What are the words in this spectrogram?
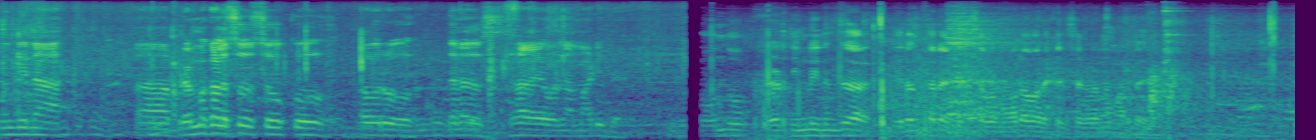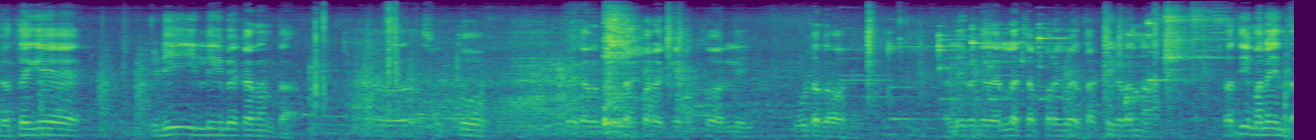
ಮುಂದಿನ ಬ್ರಹ್ಮಕಳಸೋ ಸೋಕು ಅವರು ಧನದ ಸಹಾಯವನ್ನು ಮಾಡಿದ್ದಾರೆ. ಒಂದು ಎರಡು ತಿಂಗಳಿನಿಂದ ನಿರಂತರ ಕೆಲಸವನ್ನು ಅವರವರ ಕೆಲಸಗಳನ್ನು ಮಾಡ್ತಾ ಇದ್ದಾರೆ. ಜೊತೆಗೆ ಇಡೀ ಇಲ್ಲಿಗೆ ಬೇಕಾದಂಥ ಸುತ್ತು ಬೇಕಾದಂಥ ವ್ಯಾಪಾರಕ್ಕೆ ಮತ್ತು ಅಲ್ಲಿ ಊಟದ ಹೊರೆ ಅಲ್ಲಿ ಬೇಕಾದ ಎಲ್ಲ ಚಪ್ಪರಗಳ ತಟ್ಟಿಗಳನ್ನು ಪ್ರತಿ ಮನೆಯಿಂದ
